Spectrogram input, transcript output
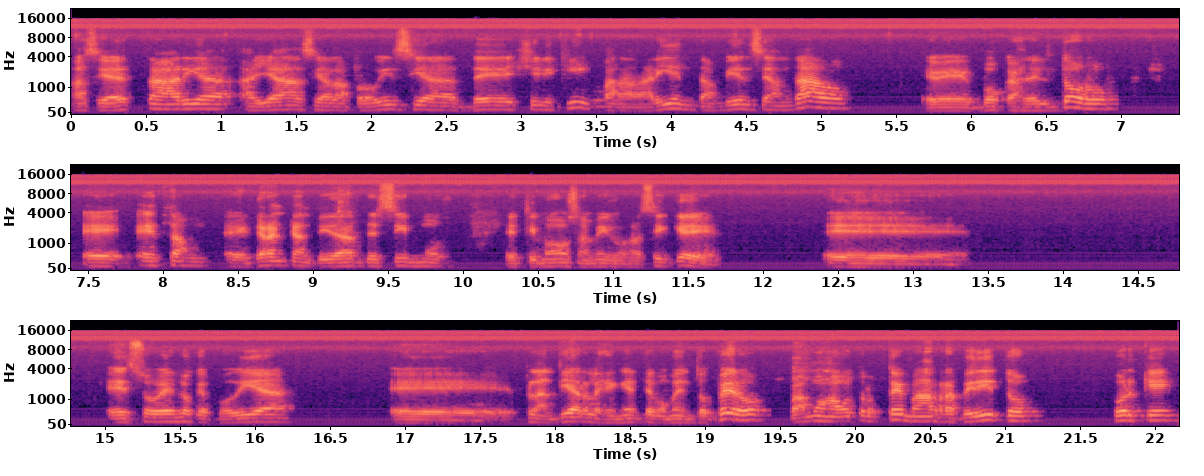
hacia esta área, allá hacia la provincia de Chiriquí, para Darien también se han dado, eh, Bocas del Toro, eh, esta eh, gran cantidad de sismos, estimados amigos. Así que eh, eso es lo que podía plantearles en este momento. Pero vamos a otros temas rapidito, porque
